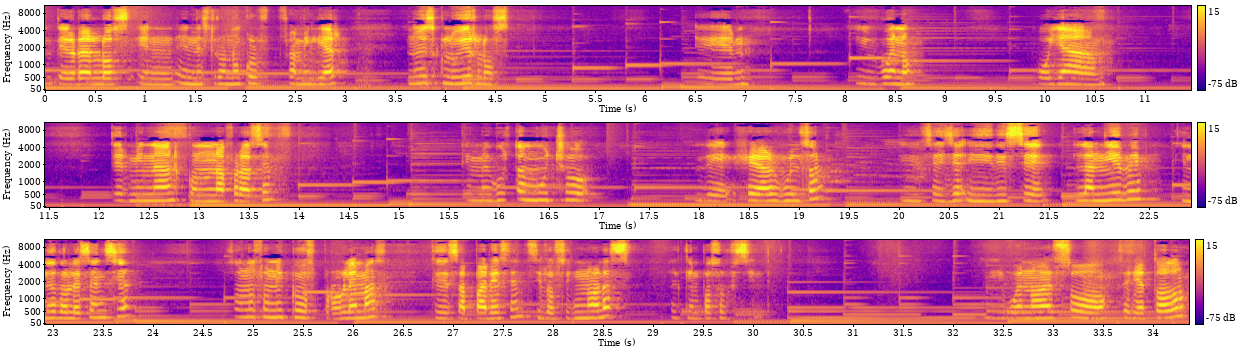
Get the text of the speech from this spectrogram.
integrarlos en, nuestro núcleo familiar, no excluirlos. Eh, y bueno, voy a terminar con una frase que me gusta mucho de Gerard Wilson y dice, la nieve y la adolescencia son los únicos problemas que desaparecen si los ignoras el tiempo suficiente. Y bueno, eso sería todo.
